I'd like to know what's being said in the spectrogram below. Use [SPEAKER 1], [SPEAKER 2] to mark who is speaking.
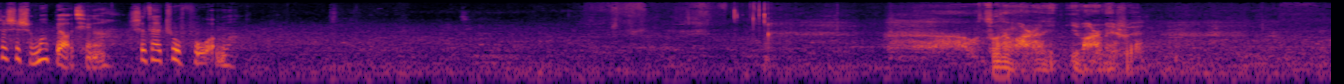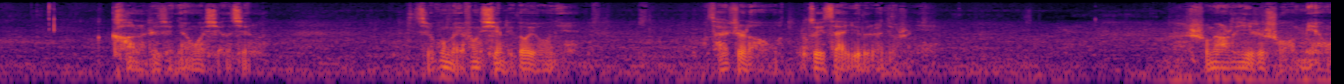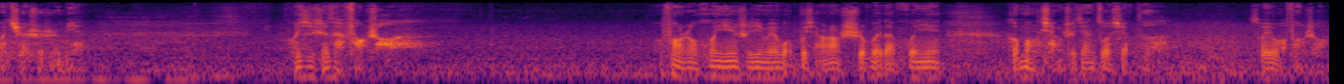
[SPEAKER 1] 这是什么表情啊？是在祝福我吗？
[SPEAKER 2] 我昨天晚上一晚上没睡，看了这些年我写的信了，几乎每封信里都有你，我才知道我最在意的人就是你。书苗他一直说我面，我确实是面，我一直在放手。我放手婚姻是因为我不想让石慧在婚姻和梦想之间做选择，所以我放手。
